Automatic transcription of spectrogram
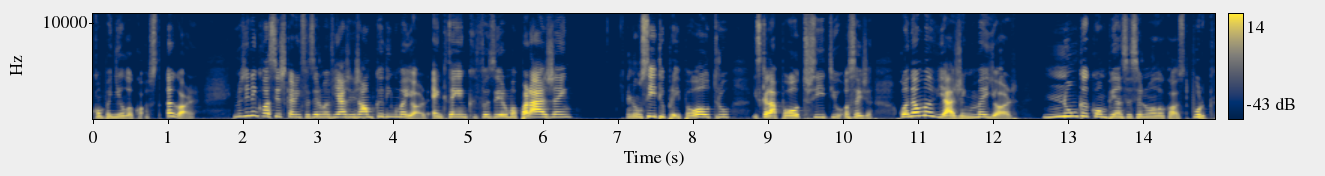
companhia low cost. Agora, imaginem que vocês querem fazer uma viagem já um bocadinho maior, em que têm que fazer uma paragem num sítio para ir para outro e se calhar para outro sítio. Ou seja, quando é uma viagem maior, nunca compensa ser numa low cost, porque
